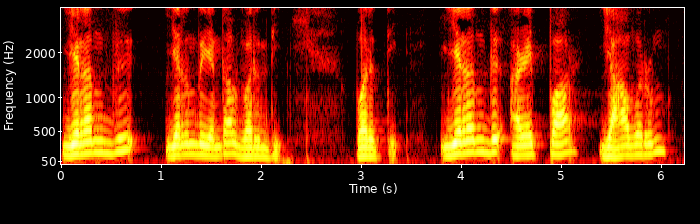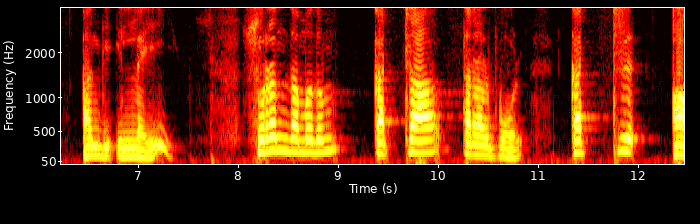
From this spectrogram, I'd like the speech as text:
இறந்து இறந்து என்றால் வருந்தி வருத்தி. இறந்து அழைப்பார் யாவரும் அங்கு இல்லை. சுரந்தமதும் கற்றா தரல் போல் கற்று ஆ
